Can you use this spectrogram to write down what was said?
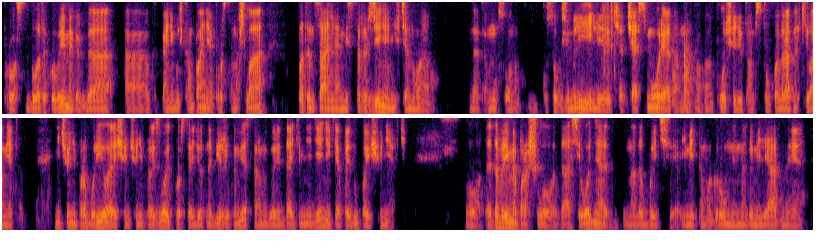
просто... Было такое время, когда а, какая-нибудь компания просто нашла потенциальное месторождение нефтяное, да, там, условно, кусок земли или часть моря там, площадью там, 100 квадратных километров. Ничего не пробурило, еще ничего не производит, просто идет на биржу к инвесторам и говорит, дайте мне денег, я пойду поищу нефть. Вот. Это время прошло. Да? Сегодня надо быть, иметь там огромные многомиллиардные а,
